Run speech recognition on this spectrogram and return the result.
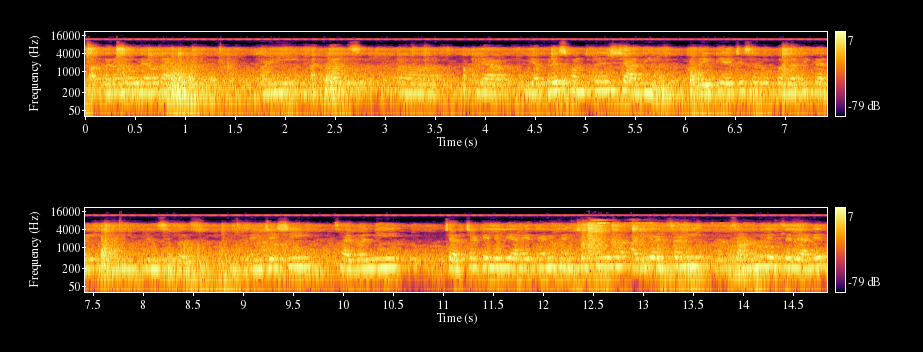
सातारा दौऱ्यावर आहेत. आणि आत्ताच आपल्या या प्रेस कॉन्फरन्सच्या आधी आय टी आयचे सर्व पदाधिकारी आणि प्रिन्सिपल्स यांच्याशी साहेबांनी चर्चा केलेली आहेत आणि त्यांच्या पूर्ण अडीअडचणी जाणून घेतलेल्या आहेत.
